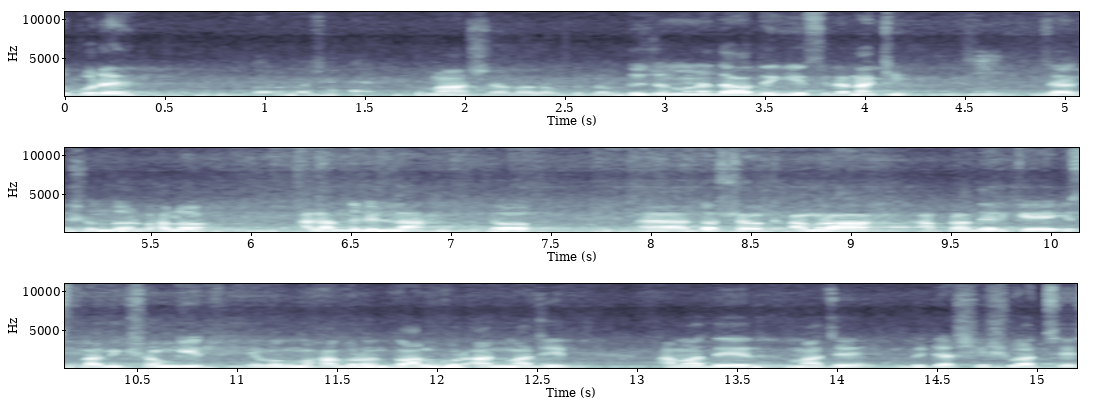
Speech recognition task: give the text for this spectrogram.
দুপুরে? গরুর গোশার ডাল। মাশা আল্লাহ আলহামদুলিল্লাহ। দুজন মনে দাওয়াতে গিয়েছিলে নাকি? যাক সুন্দর ভালো আলহামদুলিল্লাহ। তো দর্শক আমরা আপনাদেরকে ইসলামিক সংগীত এবং মহাগ্রন্থ আল কোরআন মাজিদ আমাদের মাঝে দুইটা শিশু আছে।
